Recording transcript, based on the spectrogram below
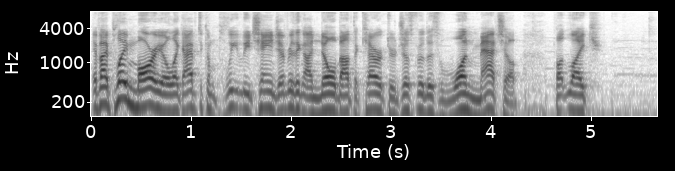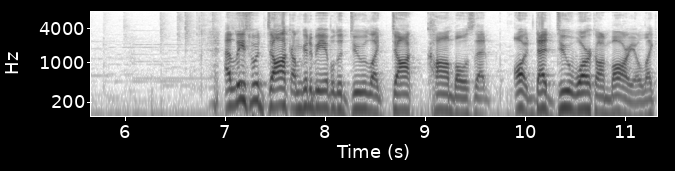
if I play Mario, like I have to completely change everything I know about the character just for this one matchup. But like, at least with Doc, I'm gonna be able to do like Doc combos that uh, that do work on Mario. Like,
